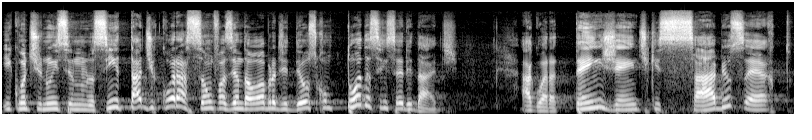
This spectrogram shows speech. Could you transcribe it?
e continua ensinando assim e está de coração fazendo a obra de Deus com toda sinceridade. Agora, tem gente que sabe o certo,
